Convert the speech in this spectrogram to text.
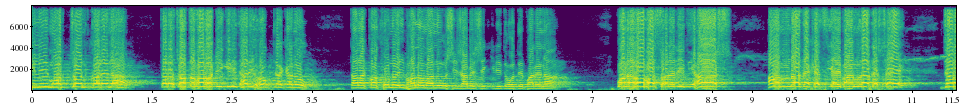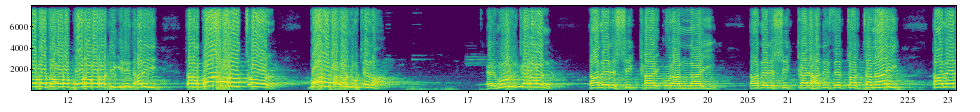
ইলিম অর্জন করে না, তারা যত বড় ডিগ্রিধারী হোক না কেন, তারা কখনোই ভালো মানুষ হিসাবে স্বীকৃত হতে পারে না। পনেরো বছরের ইতিহাস আমরা দেখেছি এই বাংলাদেশে, যারা বড় বড় বড় বড় ডিগ্রিধারী, তারা বড় বড় চোর, বড় বড় লুটেরা। এর মূল কারণ, তাদের শিক্ষায় কোরআন নাই, তাদের শিক্ষায় হাদিসের চর্চা নাই, তাদের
